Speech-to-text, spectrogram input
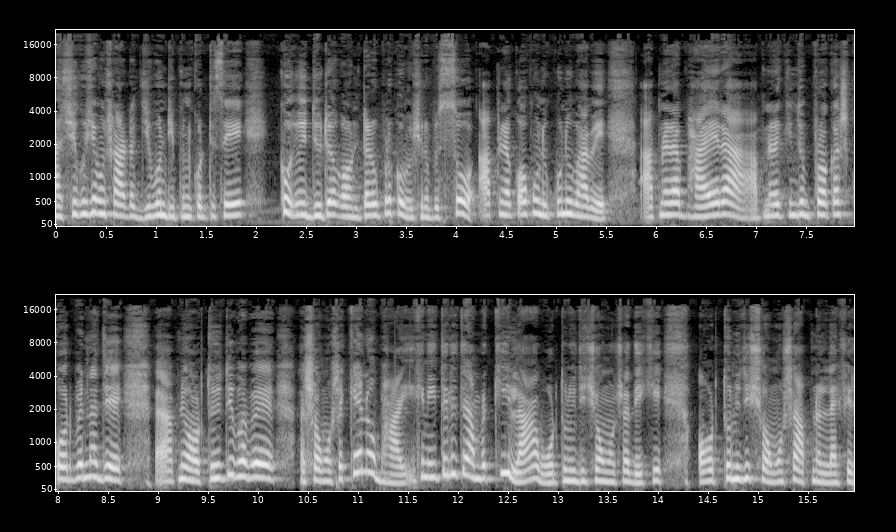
হাসি খুশি এবং সারাটা জীবন ডিপেন্ড করতেছে ওই দুটো ঘণ্টার উপর কমিশন উপর। সো আপনারা কখনো কোনোভাবে আপনারা ভাইয়েরা, আপনারা কিন্তু প্রকাশ করবেন না যে আপনি অর্থনৈতিকভাবে সমস্যা। কেন ভাই? এখানে ইতালিতে আমরা কি লাভ? অর্থনৈতিক সমস্যা দেখে অর্থনৈতিক সমস্যা আপনার লাইফে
